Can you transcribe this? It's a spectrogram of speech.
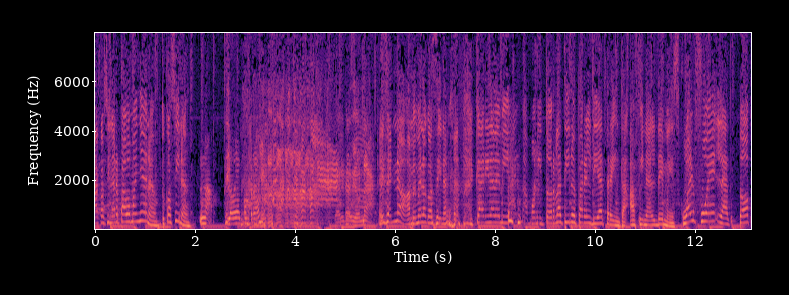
a cocinar pavo mañana? ¿Tú cocinas? No, lo voy a comprar. Karina. Dice, no, a mí me lo cocinan. Karina de mi alma, Monitor Latino es para el día 30, a final de mes. ¿Cuál fue la Top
